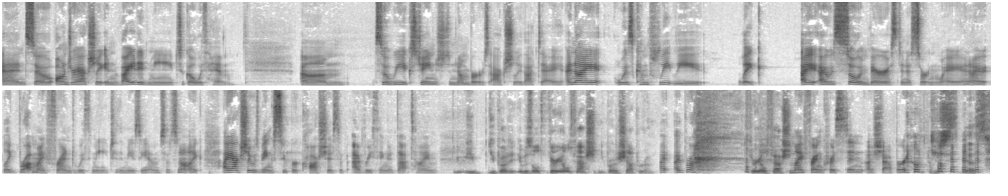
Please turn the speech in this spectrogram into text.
And so Andre actually invited me to go with him. Um, so we exchanged numbers actually that day. And I was completely like I, I was so embarrassed in a certain way and i like brought my friend with me to the museum so it's not like i actually was being super cautious of everything at that time You, you, you brought it. It was old, very old fashioned. You brought a chaperone. i, I brought very old fashioned. my friend kristen a chaperone yes. yes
